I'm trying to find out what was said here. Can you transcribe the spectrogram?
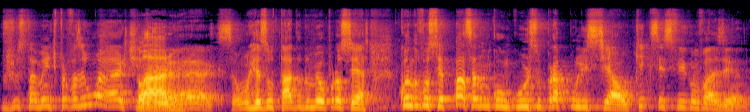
justamente para fazer uma arte, Claro. né, que são o resultado do meu processo. Quando você passa num concurso para policial, o que, que vocês ficam fazendo?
